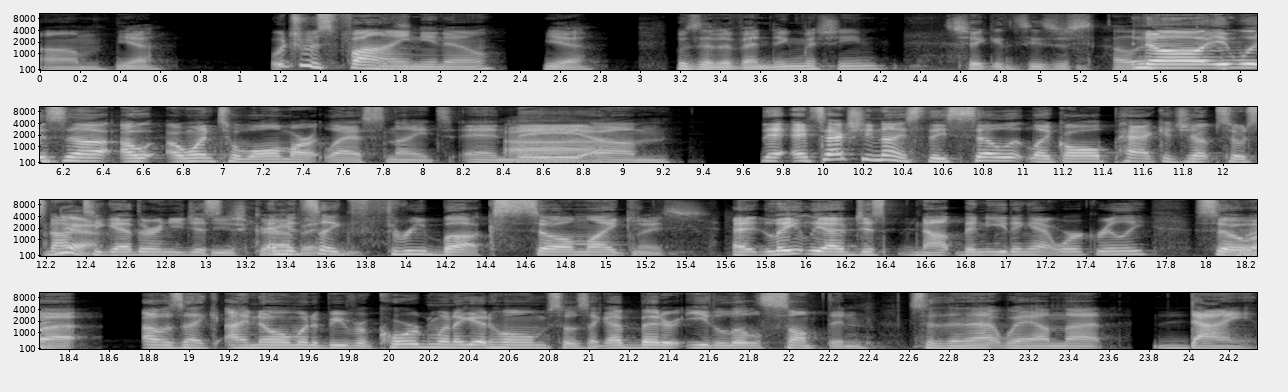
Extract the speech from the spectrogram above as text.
Um, Yeah. which was fine, you know. Yeah. Was it a vending machine? Chicken Caesar salad? No, it was. Uh, I, I went to Walmart last night, and they Ah. um, they, it's actually nice. They sell it like all packaged up, so it's not Yeah. together, and you just, You just and it's it like and- three bucks. So I'm like, Nice. uh, lately I've just not been eating at work really. So Right. uh, I was like, I know I'm gonna be recording when I get home, so I was like I better eat a little something, so then that way I'm not dying.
